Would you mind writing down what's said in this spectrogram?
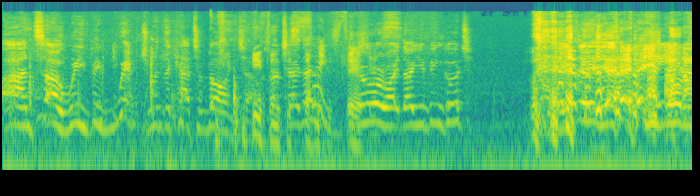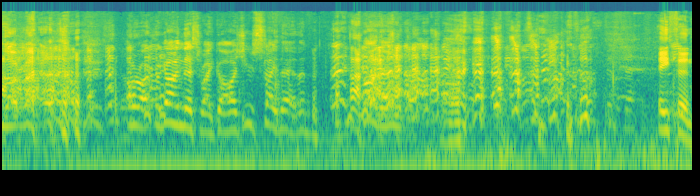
and so we've been whipped with the cat of nine tails. Ethan Okay then. You're all right though. You've been good. Yeah, he's nodding like that. all right, we're going this way, guys. You stay there then. Bye then. Ethan,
